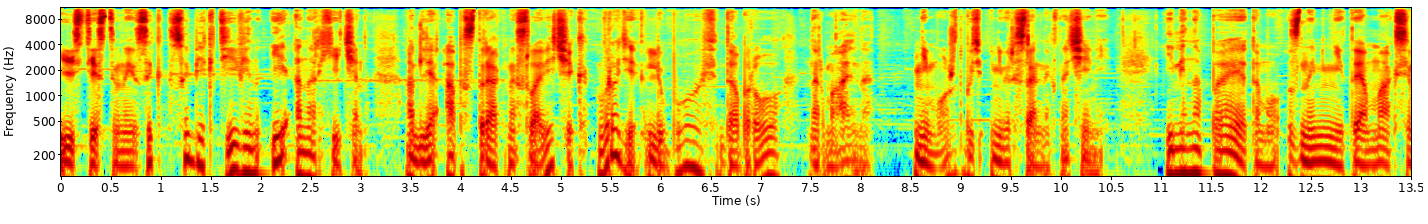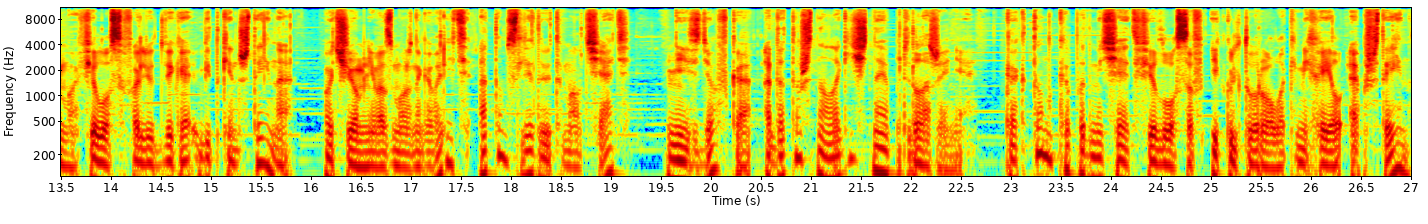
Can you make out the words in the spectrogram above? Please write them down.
Естественный язык субъективен и анархичен, а для абстрактных словечек вроде «любовь», «добро», «нормально» не может быть универсальных значений. Именно поэтому знаменитая максима философа Людвига Виткенштейна «О чем невозможно говорить, о том следует молчать» не издевка, а дотошно логичное предложение. Как тонко подмечает философ и культуролог Михаил Эпштейн,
